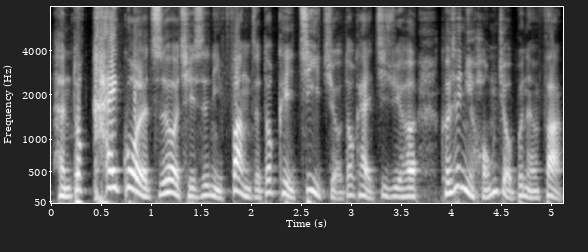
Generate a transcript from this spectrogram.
很多开过了之后，其实你放着都可以祭酒，都可以继续喝。可是你红酒不能放，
